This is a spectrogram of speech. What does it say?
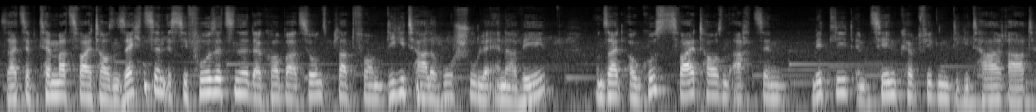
Seit September 2016 ist sie Vorsitzende der Kooperationsplattform Digitale Hochschule NRW und seit August 2018 Mitglied im zehnköpfigen Digitalrat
